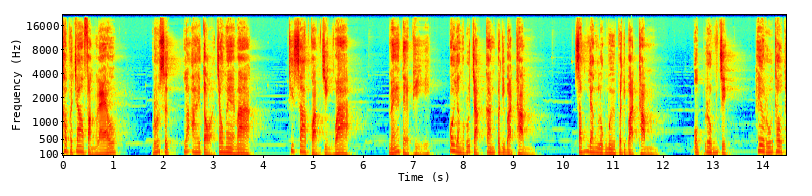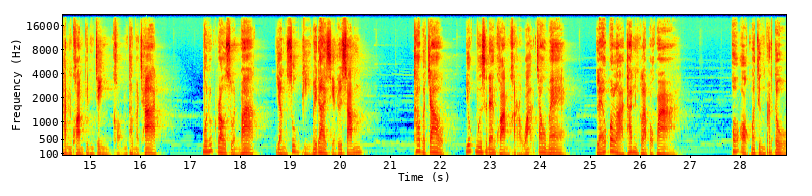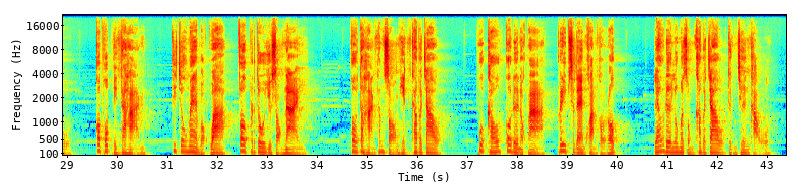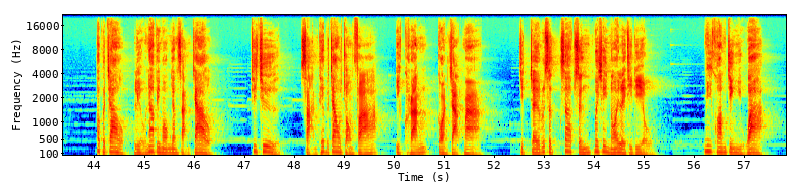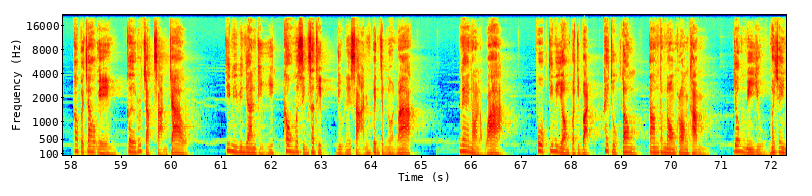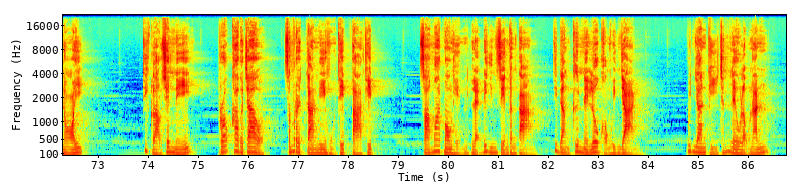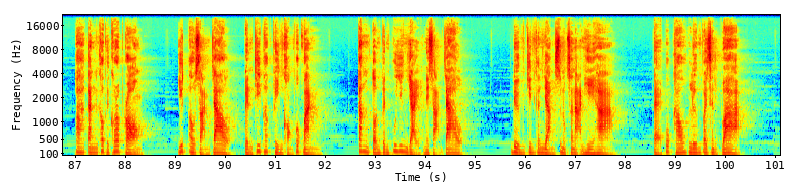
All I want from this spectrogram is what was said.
ข้าพเจ้าฟังแล้ว รู้สึกละอายต่อเจ้าแม่มาก ที่ทราบความจริงว่า แม้แต่ผีก็ยังรู้จักการปฏิบัติธรรมซ้ำยังลงมือปฏิบัติธรรม อบรมจิตให้รู้เท่าทันความเป็นจริงของธรรมชาติ มนุษย์เราส่วนมากยังสู้ผีไม่ได้เสียด้วยซ้ำข้าพเจ้า ยกมือแสดงความคารวะเจ้าแม่ แล้วก็ลาท่านกลับออกมา พอออกมาถึงประตู ก็พบเห็นทหารที่เจ้าแม่บอกว่าเฝ้าประตูอยู่สองนาย พอทหารทั้งสองเห็นข้าพเจ้า พวกเขาก็เดินออกมารีบแสดงความเคารพ แล้วเดินลงมาส่งข้าพเจ้าถึงเชิงเขา ข้าพเจ้าเหลียวหน้าไปมองยังศาลเจ้า ที่ชื่อศาลเทพเจ้าจอมฟ้าอีกครั้งก่อนจากมา จิตใจรู้สึกซาบซึ้งไม่ใช่น้อยเลยทีเดียว มีความจริงอยู่ว่าข้าพเจ้าเองเคยรู้จักศาลเจ้า ที่มีวิญญาณผีเข้ามาสิงสถิตอยู่ในศาลเป็นจำนวนมาก แน่นอนหละว่า พวกที่ไม่ยอมปฏิบัติให้ถูกต้องตามทำนองครองธรรม ย่อมมีอยู่ไม่ใช่น้อย ที่กล่าวเช่นนี้ เพราะข้าพเจ้าสำเร็จการมีหูทิพตาทิพสามารถมองเห็นและได้ยินเสียงต่างๆ ที่ดังขึ้นในโลกของวิญญาณ วิญญาณผีชั้นเลวเหล่านั้น พากันเข้าไปครอบครอง ยึดเอาศาลเจ้าเป็นที่พักพิงของพวกมัน ตั้งตนเป็นผู้ยิ่งใหญ่ในศาลเจ้า ดื่มกินกันอย่างสนุกสนานเฮฮาแต่พวกเขาลืมไปสนิทว่า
